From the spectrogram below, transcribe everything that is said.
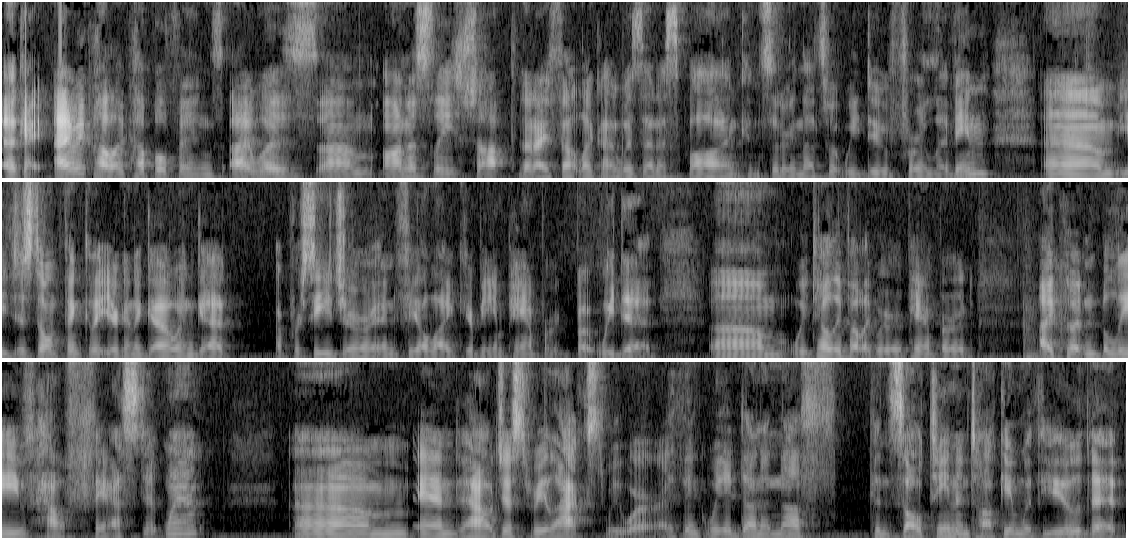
okay, I recall a couple things. I was um, honestly shocked that I felt like I was at a spa, and considering that's what we do for a living, um, you just don't think that you're going to go and get a procedure and feel like you're being pampered, but we did. Um, we totally felt like we were pampered. I couldn't believe how fast it went um, and how just relaxed we were. I think we had done enough consulting and talking with you that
